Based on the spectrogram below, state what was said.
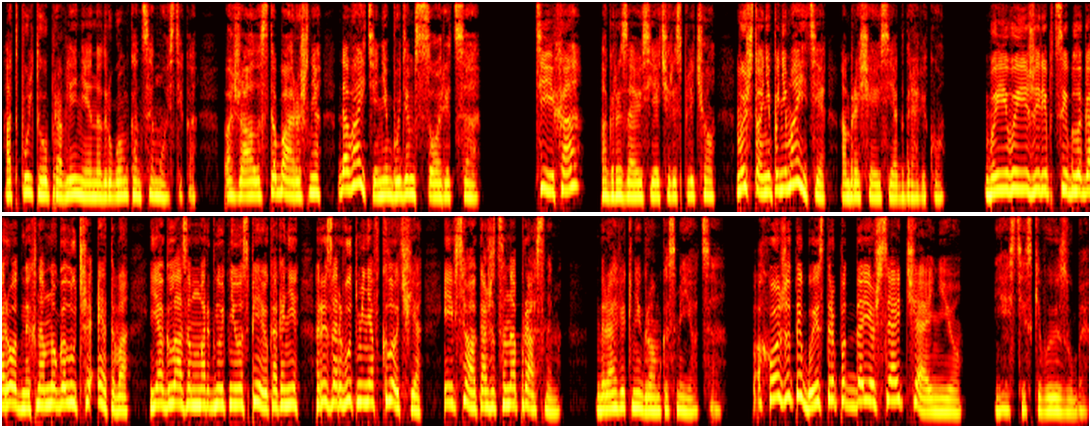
от пульта управления на другом конце мостика. «Пожалуйста, барышня, давайте не будем ссориться». «Тихо!» — огрызаюсь я через плечо. «Вы что, не понимаете?» — обращаюсь я к Дравику. «Боевые жеребцы благородных намного лучше этого. Я глазом моргнуть не успею, как они разорвут меня в клочья, и все окажется напрасным». Дравик негромко смеется. «Похоже, ты быстро поддаешься отчаянию». Я стискиваю зубы.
